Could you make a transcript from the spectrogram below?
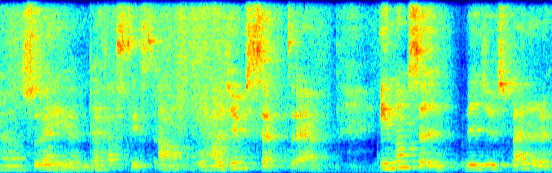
Ja, så det är fantastiskt. Ja, och ha ljuset eh, inom sig. Vi är ljusbärare,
